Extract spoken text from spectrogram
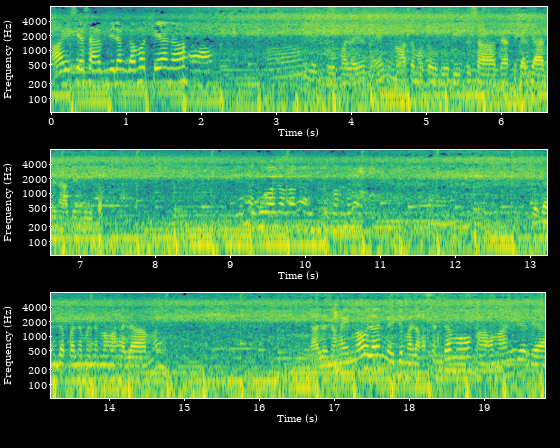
Ah, yung sinasabi nilang gamot kaya, no? Oo. Ah, yun po pala yun. Ayun, yung mga tumutubo dito sa vertical garden natin dito. Nagawa ng ano, ito bang. Maganda pa naman ng mga halaman. Lalo na ngayon maulan, medyo malakas ang damo, mga ka-manager. Kaya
